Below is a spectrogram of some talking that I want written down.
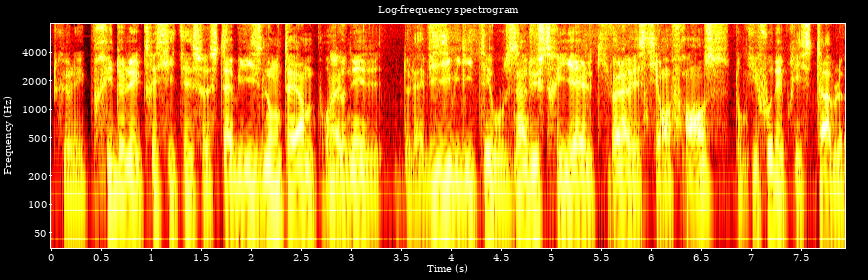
que les prix de l'électricité se stabilisent long terme pour donner de la visibilité aux industriels qui veulent investir en France. Donc il faut des prix stables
